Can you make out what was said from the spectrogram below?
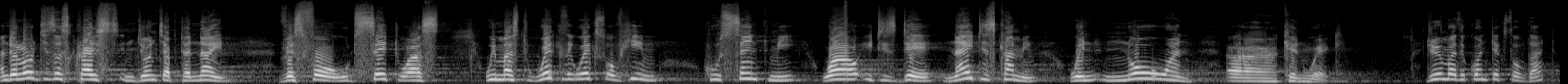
And the Lord Jesus Christ in John chapter 9, verse 4, would say to us, We must work the works of him who sent me while it is day. Night is coming when no one uh, can work. Do you remember the context of that?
